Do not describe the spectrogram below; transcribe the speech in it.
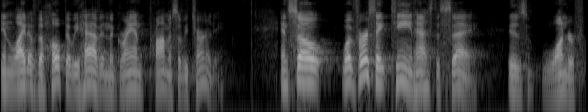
In light of the hope that we have in the grand promise of eternity. And so, what verse 18 has to say is wonderful.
